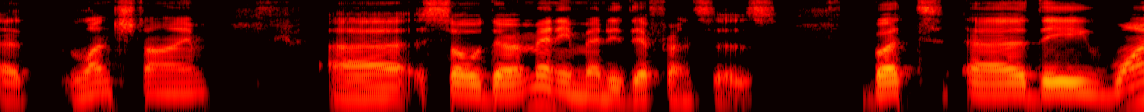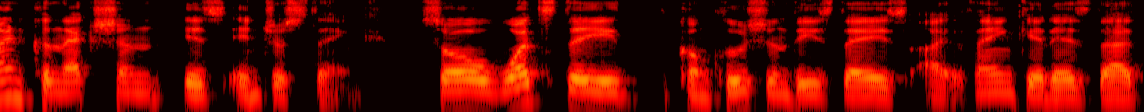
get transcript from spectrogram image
at lunchtime. Uh, so there are many, many differences. But uh, the wine connection is interesting. So, what's the conclusion these days? I think it is that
